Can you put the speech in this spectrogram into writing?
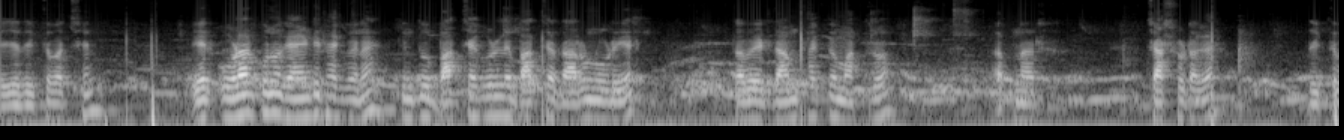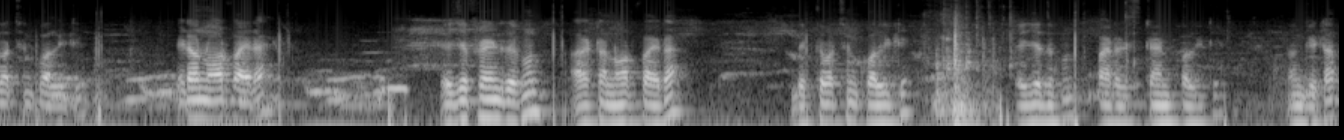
এই যে দেখতে পাচ্ছেন, এর ওড়ার কোনো গ্যারান্টি থাকবে না, কিন্তু বাচ্চা করলে বাচ্চা দারুণ ওড়ে এর। তবে এর দাম থাকবে মাত্র আপনার চারশো টাকা। দেখতে পাচ্ছেন কোয়ালিটি এটাও নর পায়রা এই যে ফ্রেন্ড দেখুন আর একটা নর পায়রা দেখতে পাচ্ছেন কোয়ালিটি এই যে দেখুন পায়রার স্ট্যান্ড কোয়ালিটি এবং গেট আপ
